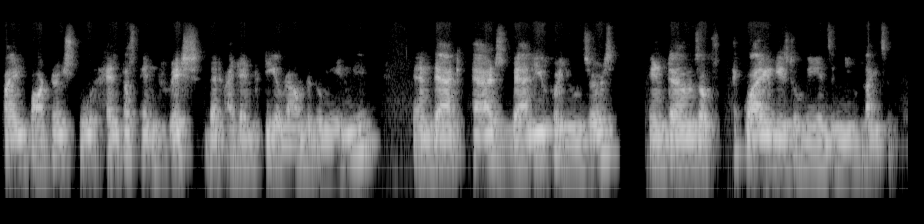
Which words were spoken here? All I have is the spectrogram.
find partners who help us enrich that identity around the domain name, and that adds value for users in terms of acquiring these domains and utilizing them.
